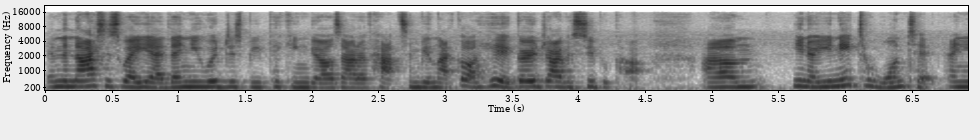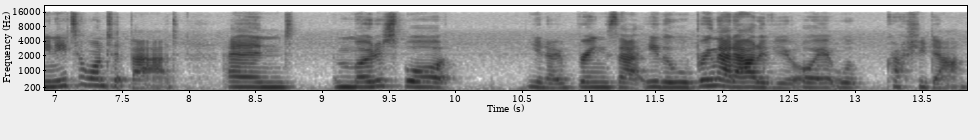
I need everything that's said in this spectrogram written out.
in the nicest way, yeah, then you would just be picking girls out of hats and being like, oh, here, go drive a supercar. Um, you know, you need to want it and you need to want it bad. And motorsport you know brings that either will bring that out of you or it will crush you down.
